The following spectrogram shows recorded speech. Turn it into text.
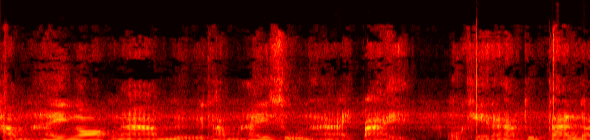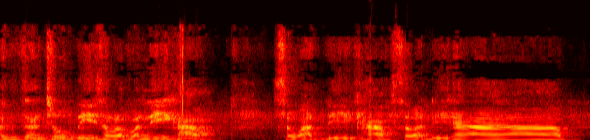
ทำให้งอกงามหรือทำให้สูญหายไป โอเคนะครับ ทุกท่านขอให้ทุกท่านโชคดีสำหรับวันนี้ครับ สวัสดีครับ สวัสดีครับ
